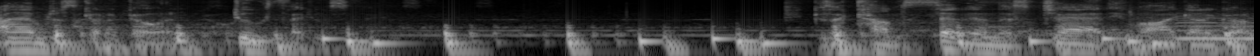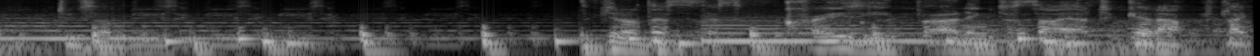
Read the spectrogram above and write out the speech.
I am just going to go and do things. Because I can't sit in this chair anymore. I got to go and do some music, music, music, music, music. You know, there's this crazy burning desire to get up. Like,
